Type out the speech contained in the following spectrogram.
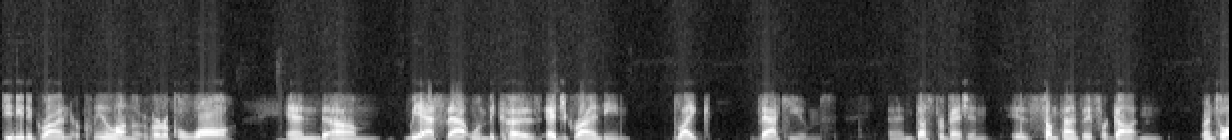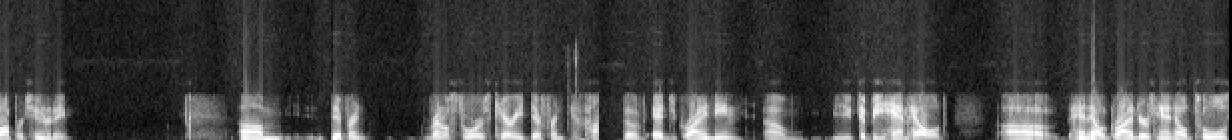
do you need to grind or clean along a vertical wall? And um, we ask that one because edge grinding, like vacuums and dust prevention, is sometimes a forgotten rental opportunity. Um, different rental stores carry different kinds of edge grinding. Uh, it could be handheld, uh, handheld grinders, handheld tools.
